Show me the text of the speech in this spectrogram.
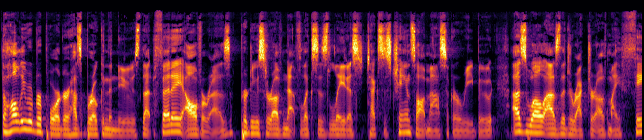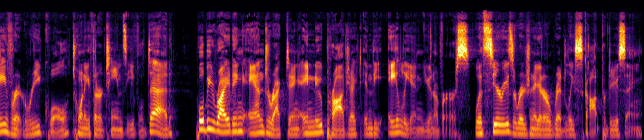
The Hollywood Reporter has broken the news that Fede Alvarez, producer of Netflix's latest Texas Chainsaw Massacre reboot, as well as the director of my favorite requel, 2013's Evil Dead, will be writing and directing a new project in the Alien universe, with series originator Ridley Scott producing.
